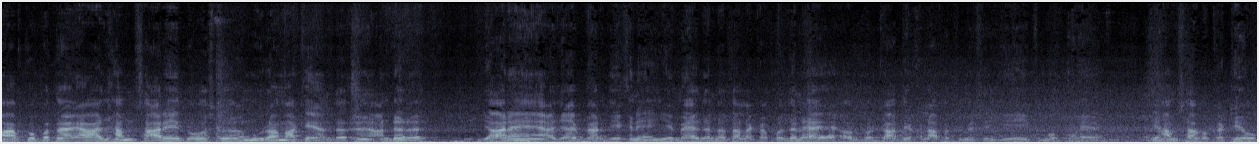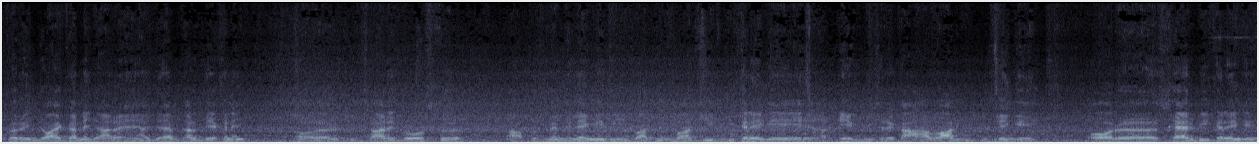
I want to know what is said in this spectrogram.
आपको पता है, आज हम सारे दोस्त मूरामा के अंदर अंडर जा रहे हैं अजायब घर देखने। ये महज अल्लाह ताला का फजल है और बरक़ात खिलाफत में से ये एक मौक़ है कि हम सब इकट्ठे होकर इंजॉय करने जा रहे हैं अजायब घर देखने। और सारे दोस्त आपस में मिलेंगे भी, बात, बातचीत भी करेंगे, एक दूसरे का अहवाल भी पूछेंगे और सैर भी करेंगे।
